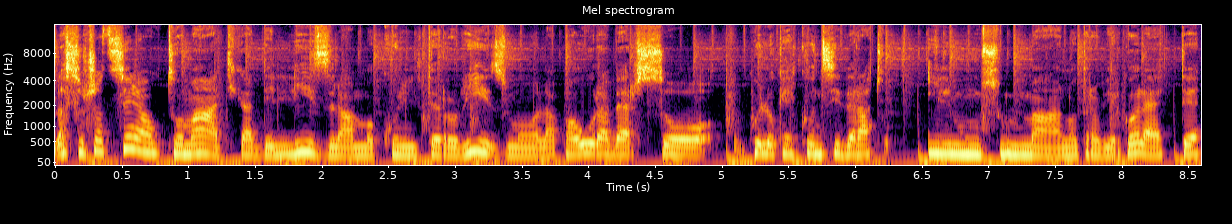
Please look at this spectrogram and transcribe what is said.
l'associazione automatica dell'Islam con il terrorismo, la paura verso quello che è considerato il musulmano, tra virgolette,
